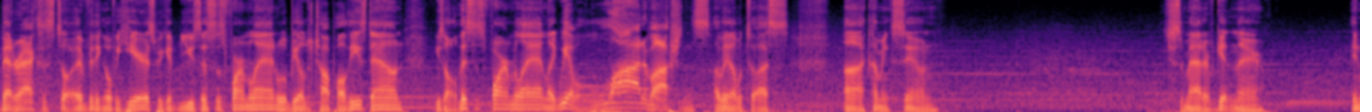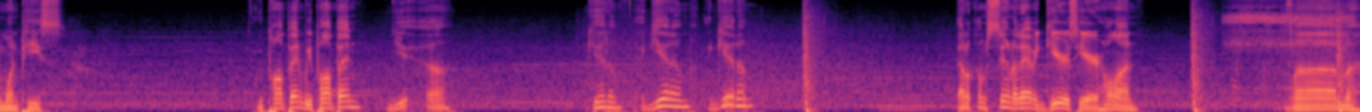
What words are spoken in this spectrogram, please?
better access to everything over here. So we could use this as farmland. We'll be able to chop all these down. Use all this as farmland. Like we have a lot of options available to us uh, coming soon. Just a matter of getting there in one piece. We pumping, we pumping. Yeah. Get him, I get him, I get him. That'll come soon. I don't have any gears here. Hold on. Um.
